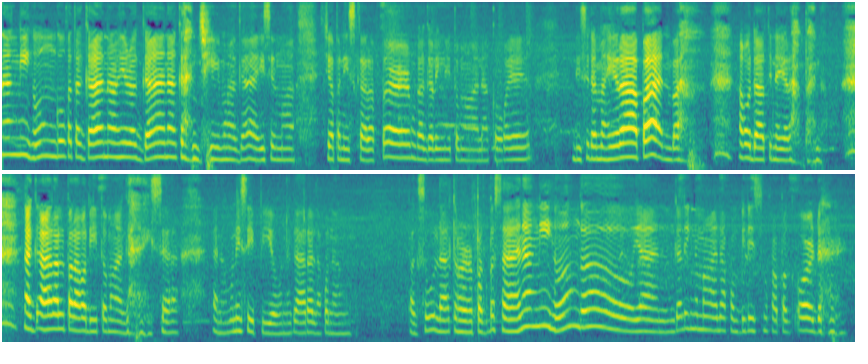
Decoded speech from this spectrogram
ng Nihongo, Katakana, Hiragana, Kanji, mga guys. Yung mga Japanese character, magagaling na itong mga anak ko. Kaya hindi sila mahirapan ba? ako dati nahirapan. Nag-aral para ako dito mga guys sa ano, munisipyo. Nag-aral ako ng pagsulat or pagbasa ng Nihongo. Yan, galing ng mga anak kong bilis makapag-order.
